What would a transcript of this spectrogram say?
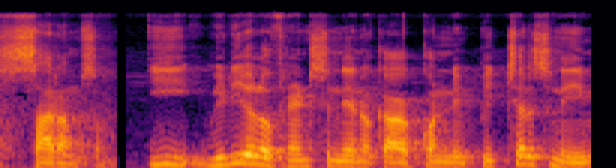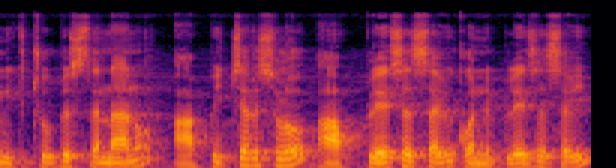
సారాంశం. ఈ వీడియోలో ఫ్రెండ్స్ నేను ఒక కొన్ని పిక్చర్స్ని మీకు చూపిస్తున్నాను. ఆ పిక్చర్స్లో ఆ ప్లేసెస్ అవి కొన్ని ప్లేసెస్ అవి.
